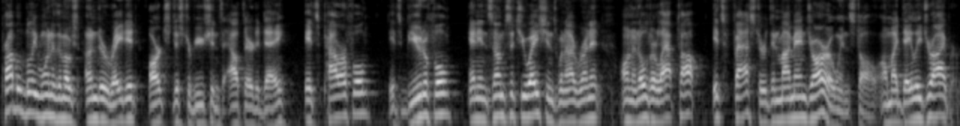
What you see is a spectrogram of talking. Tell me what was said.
Probably one of the most underrated Arch distributions out there today. It's powerful, it's beautiful, and in some situations, when I run it on an older laptop, it's faster than my Manjaro install on my daily driver.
